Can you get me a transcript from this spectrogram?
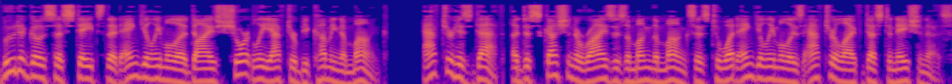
Buddhaghosa states that Angulimala dies shortly after becoming a monk. After his death, a discussion arises among the monks as to what Angulimala's afterlife destination is.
